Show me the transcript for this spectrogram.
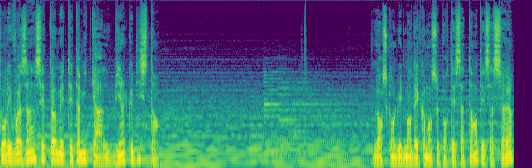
Pour les voisins, cet homme était amical, bien que distant. Lorsqu'on lui demandait comment se portaient sa tante et sa sœur,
